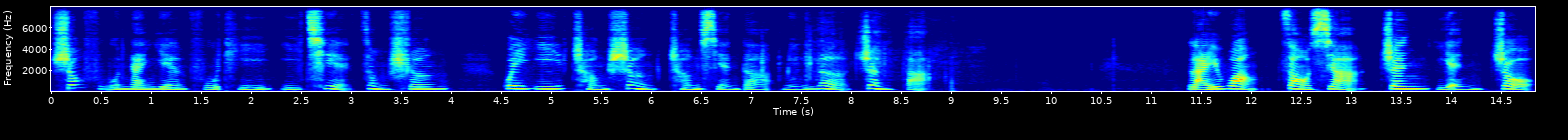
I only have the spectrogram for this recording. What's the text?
收服难言菩提一切众生，皈依成圣成贤的弥勒正法，来往造下真言咒，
